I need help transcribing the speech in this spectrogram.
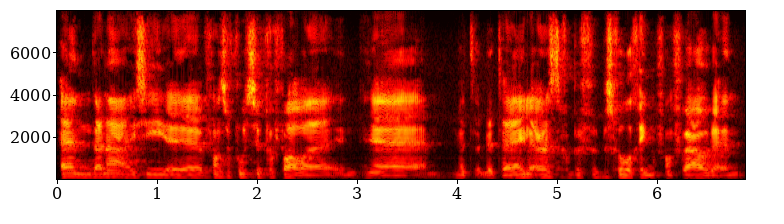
En daarna is hij eh, van zijn voetstuk gevallen eh, met, met een hele ernstige be- beschuldiging van fraude. En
